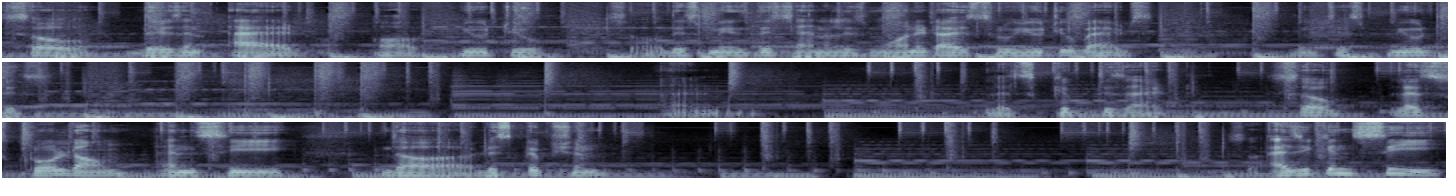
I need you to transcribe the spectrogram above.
So there is an ad of youtube. So this means this channel is monetized through youtube ads. We just mute this and let's skip this ad. So let's scroll down and see the description. So as you can see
